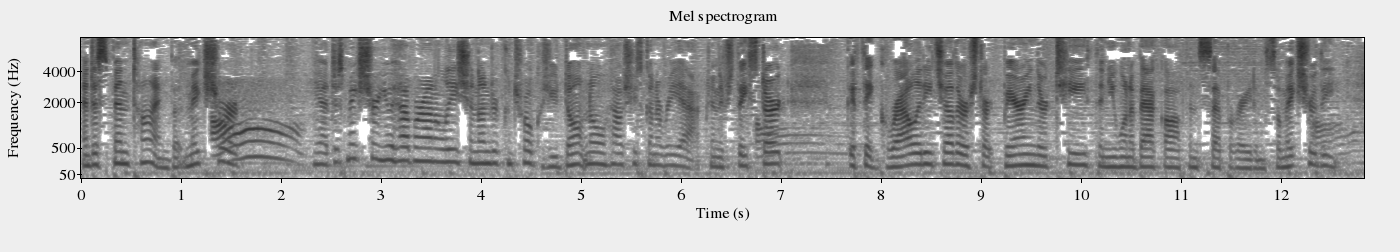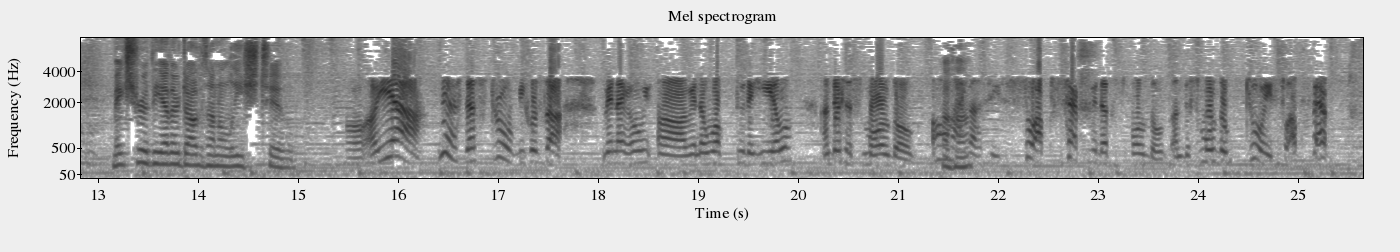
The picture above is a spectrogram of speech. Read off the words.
and to spend time. But make sure, Oh. yeah, just make sure you have her on a leash and under control because you don't know how she's going to react. And if they start, oh. If they growl at each other or start baring their teeth, then you want to back off and separate them. So make sure the, make sure the other dog's on a leash too. Oh, oh yeah, yes, that's true. Because uh, when I uh, when I walk to the hill and there's a small dog, oh Uh-huh. my gosh, he's so upset with that small dog, and the small dog too is so upset.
